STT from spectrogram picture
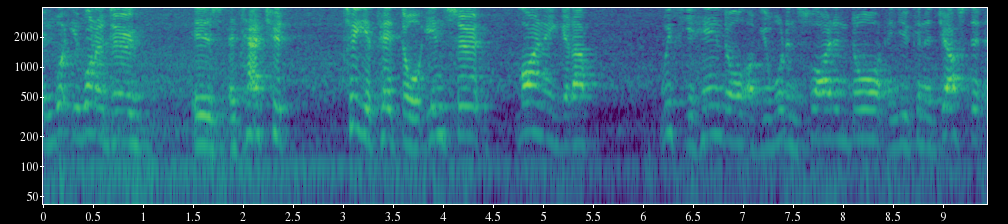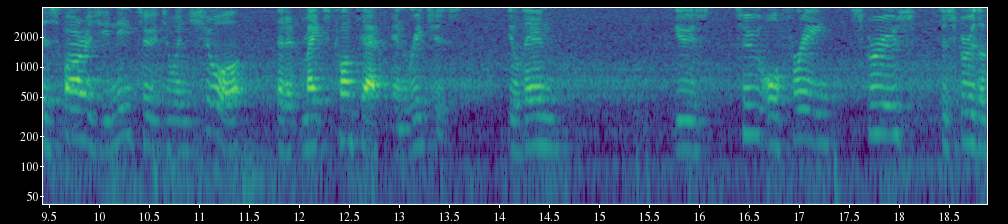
and what you want to do is attach it to your pet door insert, lining it up with your handle of your wooden sliding door and you can adjust it as far as you need to to ensure that it makes contact and reaches. You'll then use two or three screws to screw the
